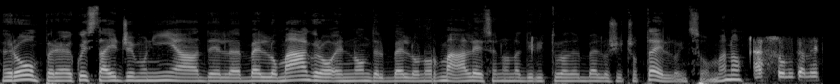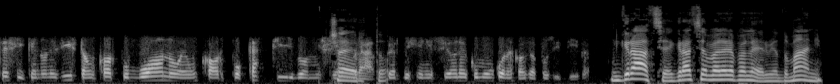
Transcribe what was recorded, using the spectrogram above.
rompere questa egemonia del bello magro e non del bello normale, se non addirittura del bello cicciottello, insomma, no? Assolutamente sì, che non esista un corpo buono e un corpo cattivo, mi sembra certo. per definizione comunque una cosa positiva. Grazie, grazie a Valeria Palermi, a domani.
